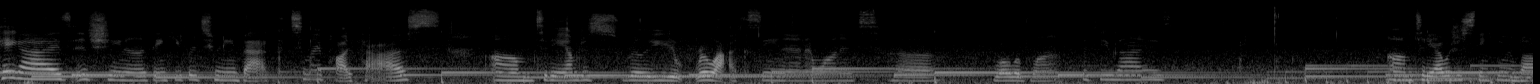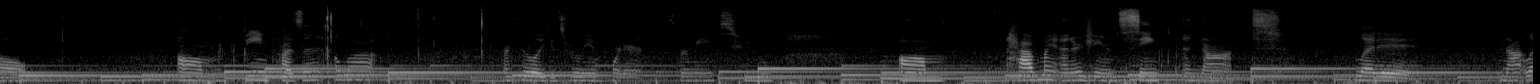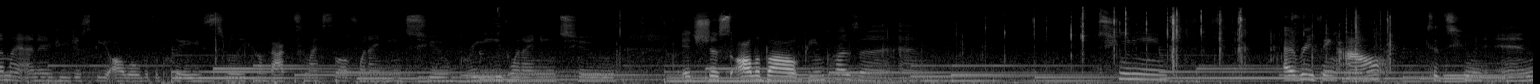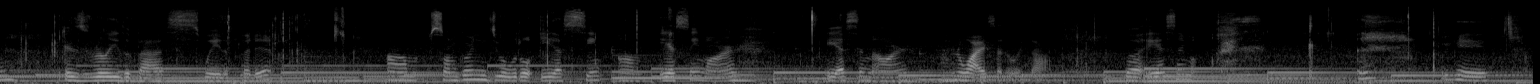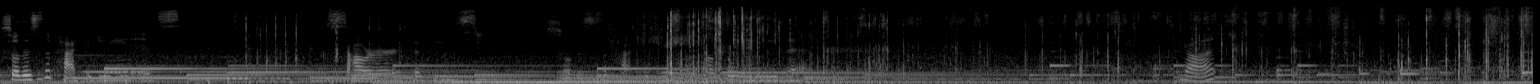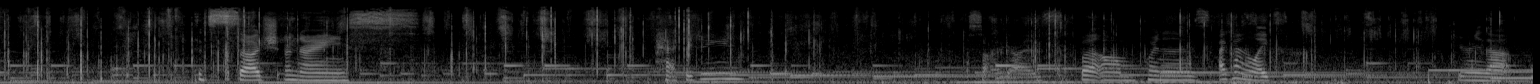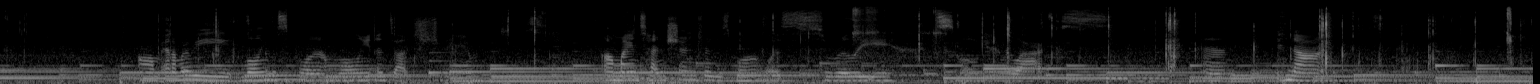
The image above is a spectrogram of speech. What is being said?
Hey guys, it's Sheena. Thank you for tuning back to my podcast. Um, today I'm just really relaxing and I wanted to roll a blunt with you guys. Um, today I was just thinking about um, being present a lot. I feel like it's really important for me to um, have my energy in sync and not let it not let my energy just be all over the place really come back to myself when i need to breathe when i need to. It's just all about being present and tuning everything out to tune in is really the best way to put it. Um, so i'm going to do a little um, asmr asmr i don't know why i said it like that but asmr Okay, so this is the packaging. It's sour cookies. So this is the packaging of the weed that got. It's such a nice But um point is I kinda like hearing that. Um, and I'm gonna be rolling this blunt. I'm rolling a Dutch today. Um, my intention for this blunt was to really smoke and relax, and not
